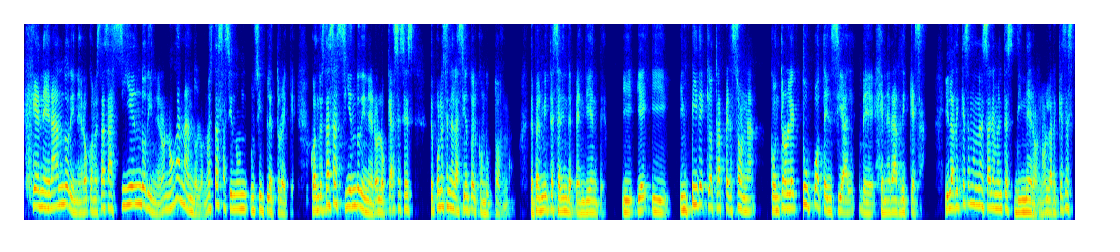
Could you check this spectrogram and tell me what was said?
generando dinero, cuando estás haciendo dinero, no ganándolo, no estás haciendo un, simple trueque. Cuando estás haciendo dinero, lo que haces es, te pones en el asiento del conductor, ¿no? Te permite ser independiente y, y impide que otra persona controle tu potencial de generar riqueza. Y la riqueza no necesariamente es dinero, ¿no? La riqueza es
